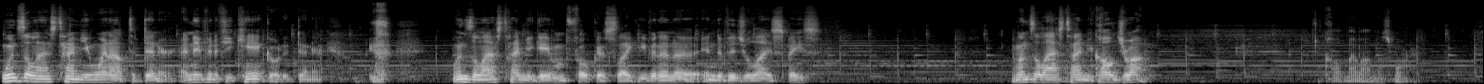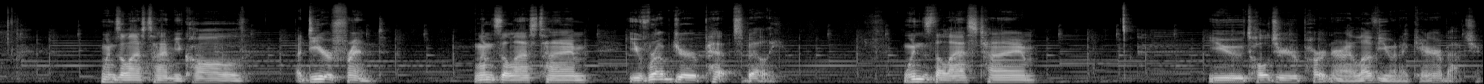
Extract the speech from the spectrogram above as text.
When's the last time you went out to dinner? And even if you can't go to dinner, when's the last time you gave them focus, like even in an individualized space? When's the last time you called your mom? I called my mom this morning. When's the last time you called a dear friend? When's the last time you've rubbed your pet's belly? When's the last time you told your partner, I love you and I care about you?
